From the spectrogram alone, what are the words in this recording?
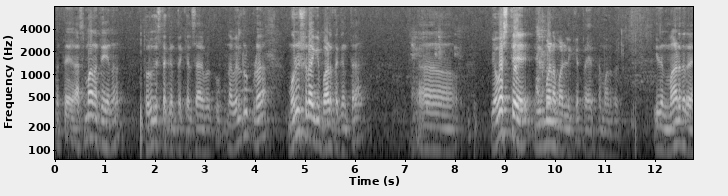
ಮತ್ತು ಅಸಮಾನತೆಯನ್ನು ತೊಲಗಿಸ್ತಕ್ಕಂಥ ಕೆಲಸ ಆಗಬೇಕು. ನಾವೆಲ್ಲರೂ ಕೂಡ ಮನುಷ್ಯರಾಗಿ ಬಾಳ್ತಕ್ಕಂಥ ವ್ಯವಸ್ಥೆ ನಿರ್ಮಾಣ ಮಾಡಲಿಕ್ಕೆ ಪ್ರಯತ್ನ ಮಾಡಬೇಕು. ಇದನ್ನು ಮಾಡಿದ್ರೆ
